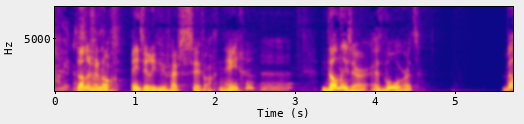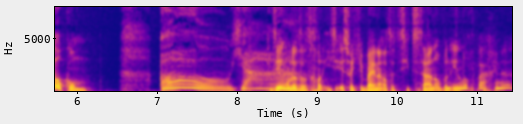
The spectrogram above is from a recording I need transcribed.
Oh, ja, dat Dan is er nog 1, 2, 3, 4, 5, 6, 7, 8, 9. Mhm. Dan is er het woord welkom. Oh, ja. Ik denk omdat het gewoon iets is wat je bijna altijd ziet staan op een inlogpagina.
